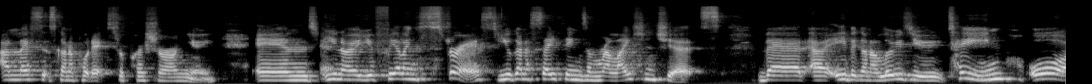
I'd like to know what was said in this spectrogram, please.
unless it's going to put extra pressure on you. And you know, you're feeling stressed, you're going to say things in relationships that are either going to lose you team or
